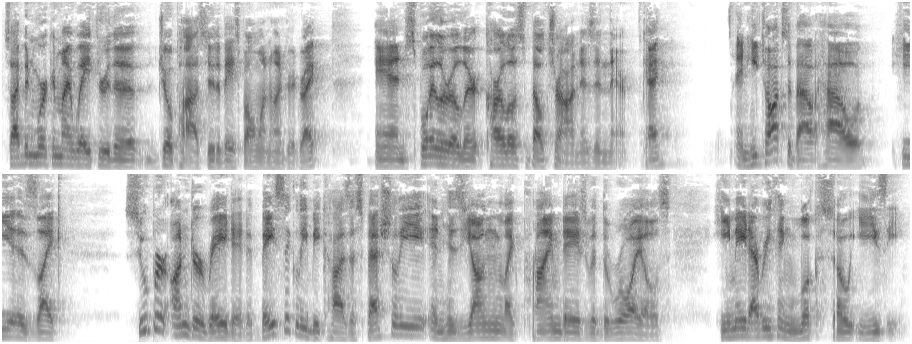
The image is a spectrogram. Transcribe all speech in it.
so I've been working my way through the Joe Pos through the baseball 100, right? And spoiler alert, Carlos Beltran is in there. Okay. And he talks about how he is like super underrated, basically because, especially in his young, like prime days with the Royals, he made everything look so easy.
